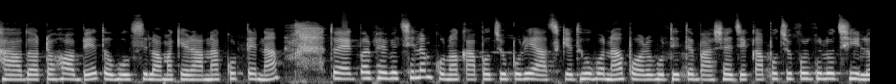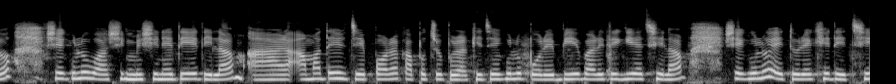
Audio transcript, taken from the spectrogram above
খাওয়া দাওয়াটা হবে। তো বলছিল আমাকে রান্না করতে না। তো একবার ভেবেছিলাম কোনো কাপড় চোপড়ই আজকে ধুবো না। পরবর্তীতে বাসায় যে কাপড় চোপড়গুলো ছিল, সেগুলো ওয়াশিং মেশিনে দিয়ে দিলাম। আর আমাদের যে পরা কাপড় চোপড় আর কি, যেগুলো পরে বিয়ে বাড়িতে গিয়েছিলাম, সেগুলো এই রেখে দিচ্ছি।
